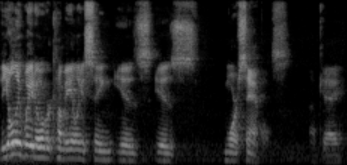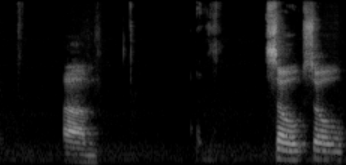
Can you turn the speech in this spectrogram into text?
the only way to overcome aliasing is is more samples. Okay. Um, so so,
